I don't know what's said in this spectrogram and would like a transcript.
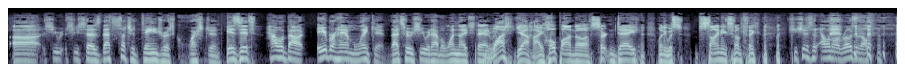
Uh, she she says that's such a dangerous question. Is it? How about Abraham Lincoln? That's who she would have a one night stand with. What? Yeah, I hope on a certain day when he was signing something. She should have said Eleanor Roosevelt.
